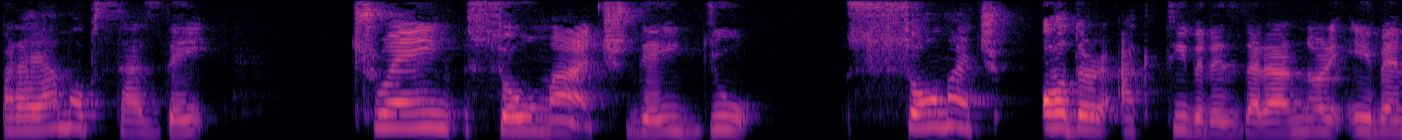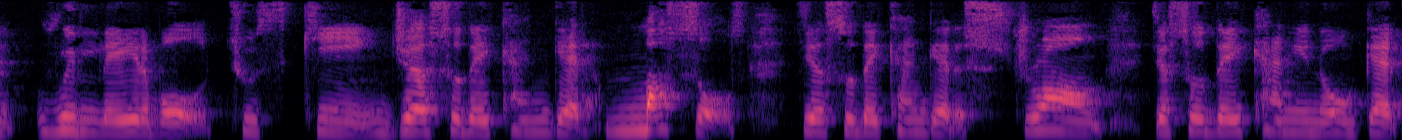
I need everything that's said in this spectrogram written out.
But I am obsessed. They train so much. They do so much other activities that are not even relatable to skiing just so they can get muscles just so they can get strong just so they can you know get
